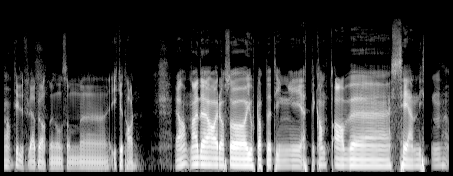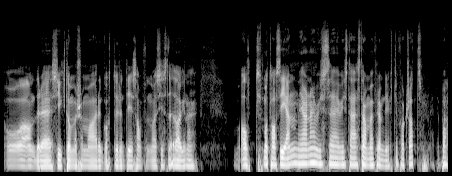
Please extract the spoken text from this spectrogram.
ja. tilfelle jeg prater med noen som uh, ikke tar den. ja. Nei, det har også gjort at eh, ting i etterkant av uh, C19 og andre sykdommer som har gått rundt i samfunnet de siste dagene Alt må tas igjen, gjerne, hvis, hvis det er stramme fremdrifter fortsatt etterpå.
